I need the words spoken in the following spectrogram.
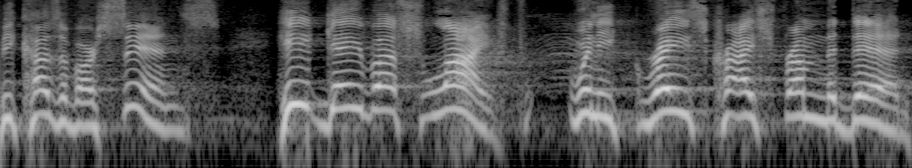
because of our sins, he gave us life when He raised Christ from the dead.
